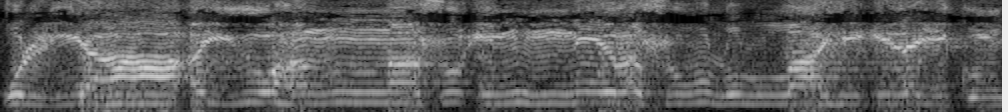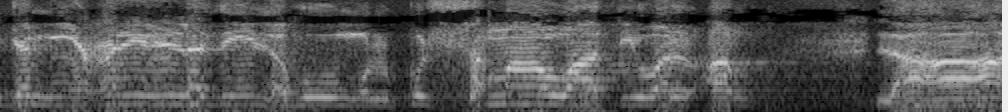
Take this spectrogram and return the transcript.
قل يا أيها الناس إني رسول الله إليكم جميعا الذي له ملك السماوات والأرض، لا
